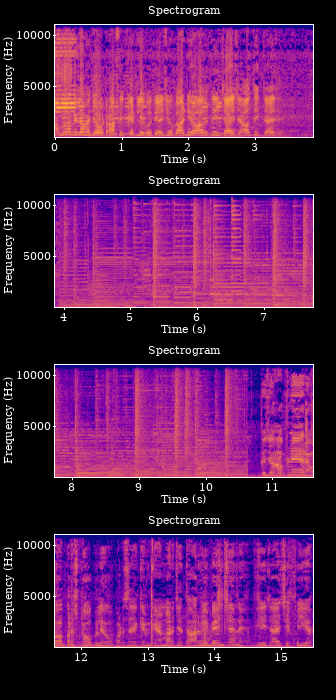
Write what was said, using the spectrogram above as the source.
હમણાં બી તમે જો ટ્રાફિક કેટલી બધી હજુ ગાડીઓ આવતી જ જાય છે, આવતી જ જાય છે. તો જો આપણે રવા પર સ્ટોપ લેવો પડશે કેમ કે અમારે જે ધાર્મી બેન છે ને એ જાય છે પિયર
